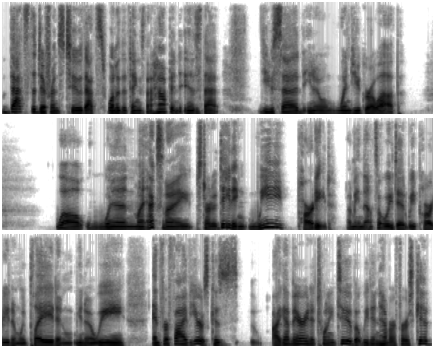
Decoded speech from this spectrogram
that's the difference too. That's one of the things that happened is that you said, you know, when do you grow up? Well, when my ex and I started dating, we partied. I mean, that's what we did. We partied and we played and, you know, we, and for five years, cause I got married at 22, but we didn't have our first kid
